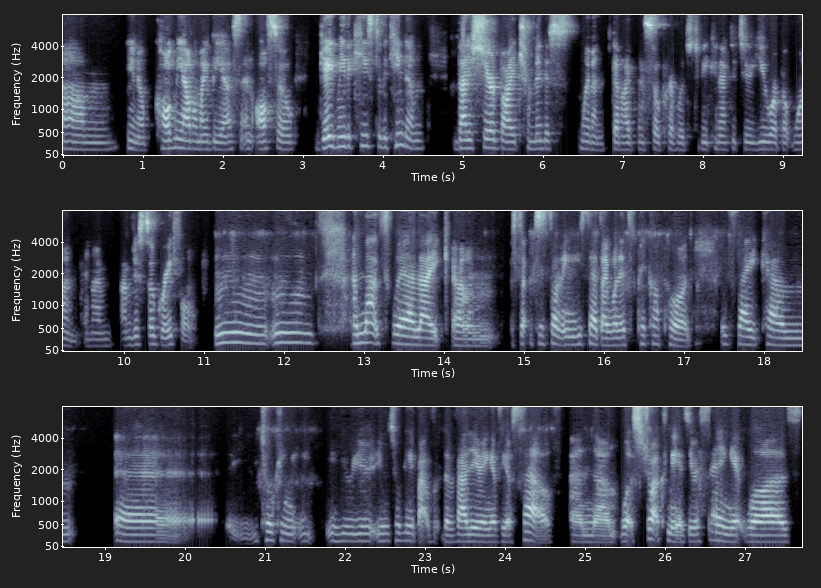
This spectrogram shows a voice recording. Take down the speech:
um, you know, called me out on my BS and also gave me the keys to the kingdom that is shared by tremendous women that I've been so privileged to be connected to. You are but one, and I'm I'm just so grateful. Mm, mm. And that's where, like, um, so, to something you said, I wanted to pick up on. It's like um, uh, talking. You you you were talking about the valuing of yourself, and um, what struck me as you were saying it was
